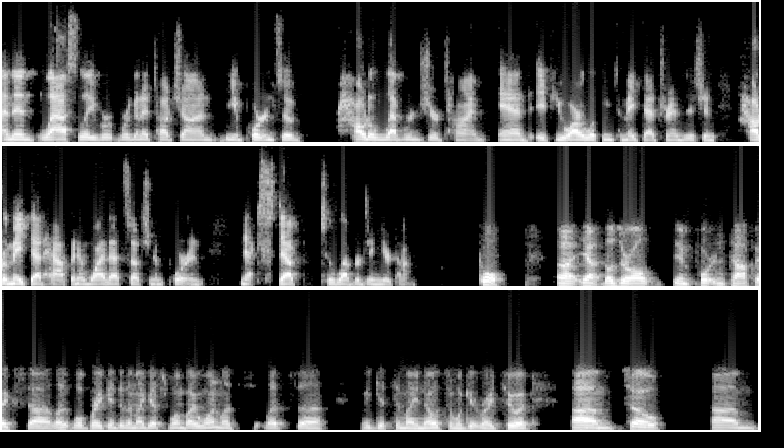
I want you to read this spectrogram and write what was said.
And then lastly, we're, we're going to touch on the importance of how to leverage your time. And if you are looking to make that transition, how to make that happen and why that's such an important next step to leveraging your time. Cool. Uh, yeah, those are all important topics. Uh, let, we'll break into them, I guess, one by one. Let's let's uh, let me get to my notes and we'll get right to it. Um, so um,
